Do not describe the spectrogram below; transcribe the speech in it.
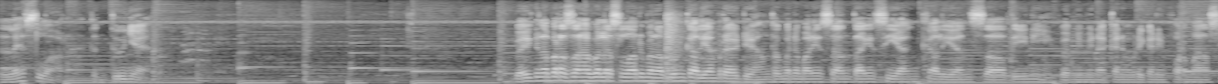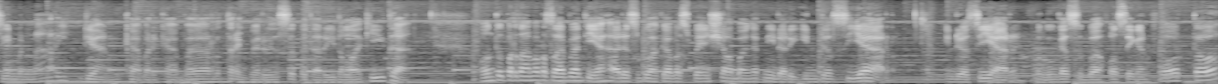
Leslar tentunya. Baiklah para sahabat Leslar di mana pun kalian berada untuk menemani santai siang kalian saat ini Pemimpin akan memberikan informasi menarik dan kabar-kabar terbaru seputar idola kita untuk pertama persahabat ya, ada sebuah kabar spesial banget nih dari Indosiar. Indosiar mengunggah sebuah postingan foto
